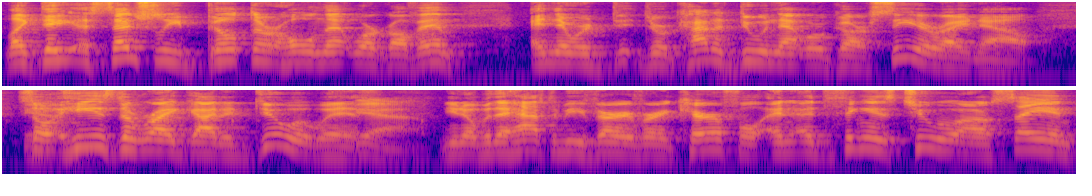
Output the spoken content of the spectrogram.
Like they essentially built their whole network off him, and they were they're kind of doing that with Garcia right now. So yeah. he's the right guy to do it with. Yeah. You know, but they have to be very very careful. And the thing is too, I was saying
